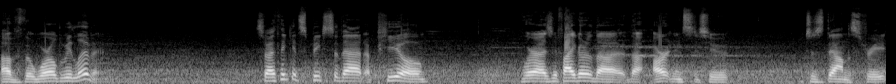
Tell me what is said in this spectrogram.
of the world we live in. So I think it speaks to that appeal. Whereas if I go to the, the Art Institute, which is down the street,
